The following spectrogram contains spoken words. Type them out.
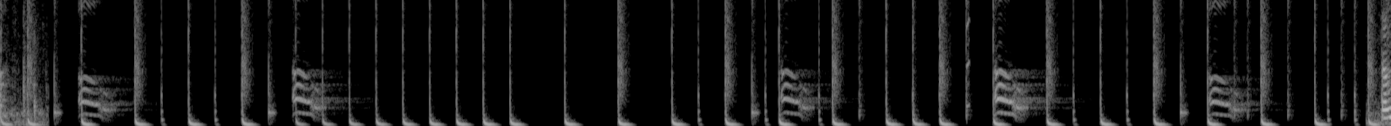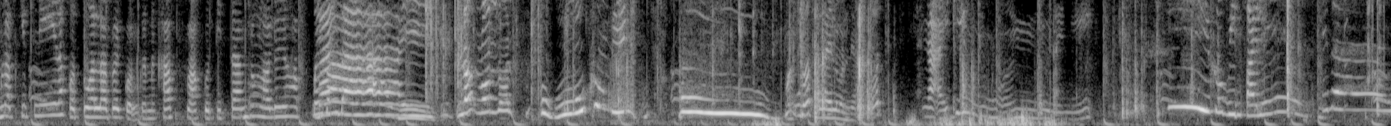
สำหรับคลิปนี้เราขอตัวลาไปก่อนกันนะครับ ฝากกดติดตามช่องเราด้วยนะครับ บ๊ายบ๊ายบาบายยรถรถรถโอ้โหเครื่องบินปูมันรถอะไรหล่นเนี่ยรถหงายที่หัวอยู่ในนี้เครื่องบินไปแล้ว บ๊ายบาย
